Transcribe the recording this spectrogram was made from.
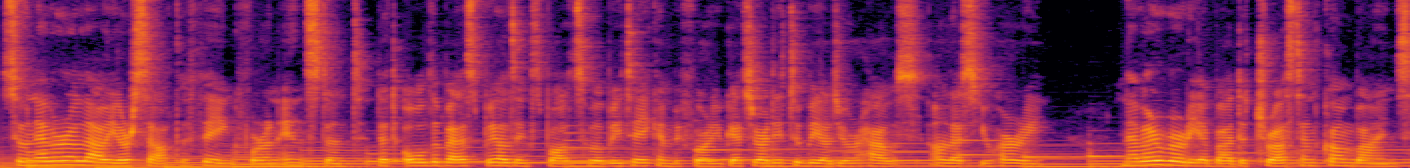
So never allow yourself to think for an instant that all the best building spots will be taken before you get ready to build your house, unless you hurry. Never worry about the trust and combines,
